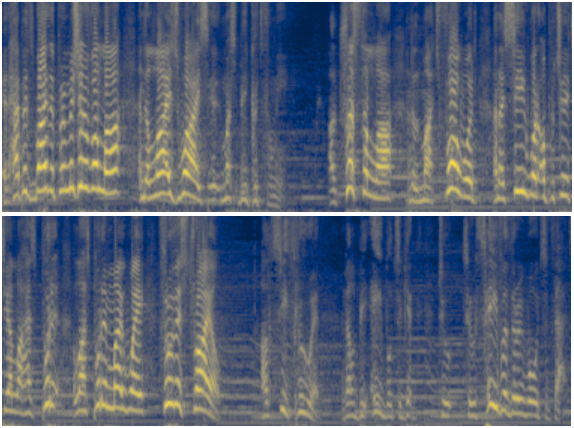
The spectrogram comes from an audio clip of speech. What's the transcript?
It happens by the permission of Allah, and Allah is wise. It must be good for me. I'll trust Allah and I'll march forward and I see what opportunity Allah has put it, Allah has put in my way through this trial. I'll see through it and I'll be able to get to, to savor the rewards of that.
